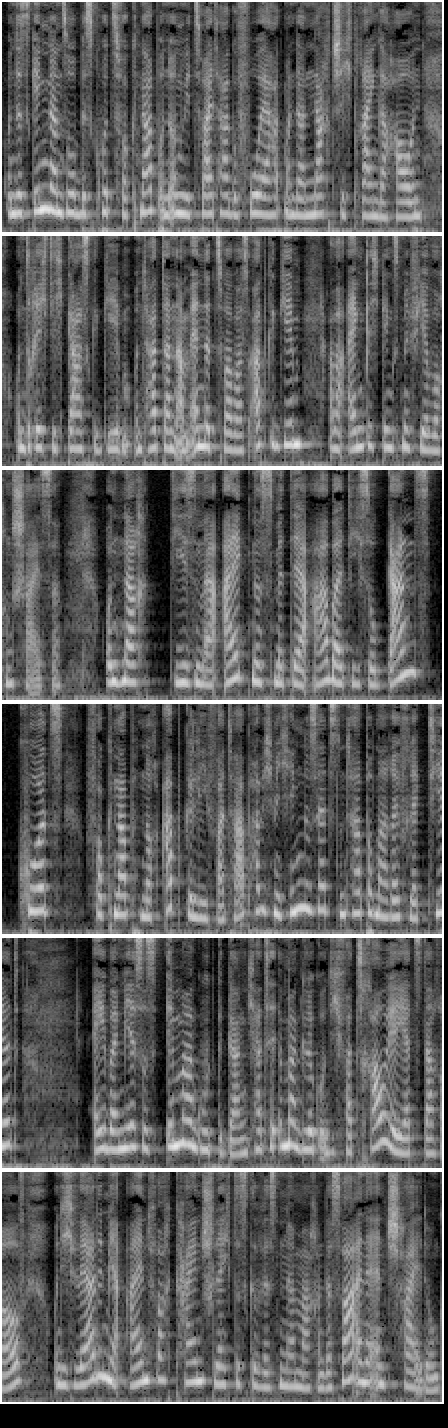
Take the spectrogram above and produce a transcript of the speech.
Und es ging dann so bis kurz vor knapp und irgendwie zwei Tage vorher hat man dann Nachtschicht reingehauen und richtig Gas gegeben und hat dann am Ende zwar was abgegeben, aber eigentlich ging es mir vier Wochen scheiße. Und nach diesem Ereignis mit der Arbeit, die ich so ganz kurz vor knapp noch abgeliefert habe, habe ich mich hingesetzt und habe mal reflektiert ey, bei mir ist es immer gut gegangen. Ich hatte immer Glück und ich vertraue jetzt darauf und ich werde mir einfach kein schlechtes Gewissen mehr machen. Das war eine Entscheidung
